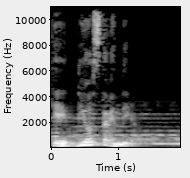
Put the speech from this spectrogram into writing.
Que Dios te bendiga.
